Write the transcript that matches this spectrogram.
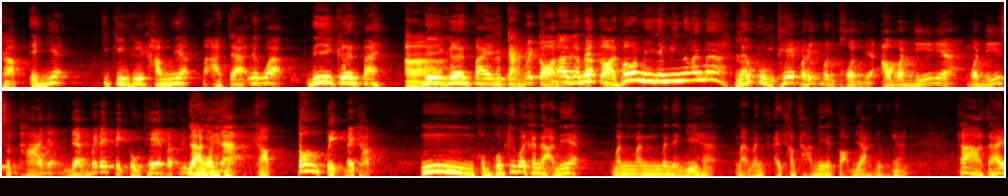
ครับอย่างเงี้ย จริงๆ คือทำเนี่ยมันอาจจะเรียกว่าดีเกินไป อ่า ดีเกินไปคือกันไว้ก่อน เออกันไว้ก่อนเพราะว่ามียังมีน้อยมาก แล้วกรุงเทพปริมณฑลเนี่ยเอาวันนี้เนี่ยวันนี้สุดท้ายเนี่ยยังไม่ได้ปิดกรุงเทพและปริมณฑลนะครับ ต้องปิดไหมครับ อืมผมผมคิดว่าขนาดเนี้ยมันมันมันอย่างนี้ฮะแหมมันไอ้คำถามนี้ยังตอบยากอยู่นะถ้าหากจะให้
